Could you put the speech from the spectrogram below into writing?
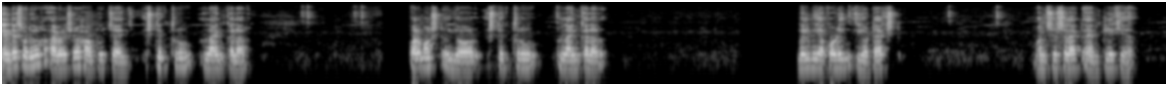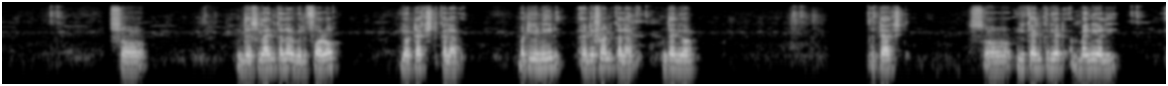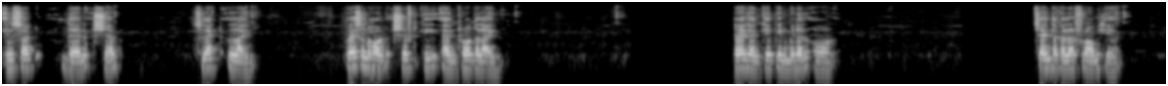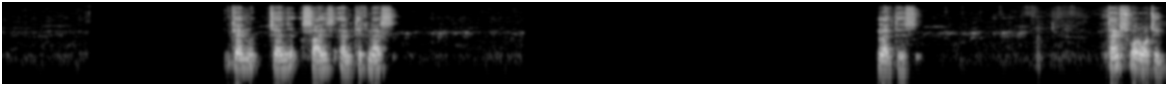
In this video, I will show how to change stick through line color. Almost your stick through line color will be according your text. Once you select and click here, so this line color will follow your text color, but you need a different color than your the text. So you can create manually insert then shape select line. Press and hold shift key and draw the line. Drag and keep in middle or change the color from here. You can change size and thickness like this. Thanks for watching.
